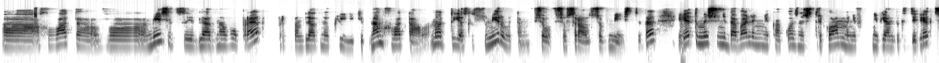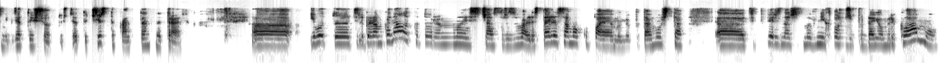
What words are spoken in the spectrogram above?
охвата в месяц, и для одного проекта, там, для одной клиники нам хватало. Ну, это если суммировать, там, все, все сразу, все вместе, да, и это мы еще не давали никакой, значит, рекламы ни в, ни в Яндекс.Директе, ни где-то еще, то есть это чисто контентный трафик. А, и вот э, телеграм-каналы, которые мы сейчас развивали, стали самоокупаемыми, потому что э, теперь, значит, мы в них тоже продаем рекламу,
